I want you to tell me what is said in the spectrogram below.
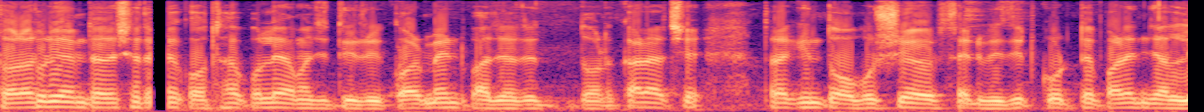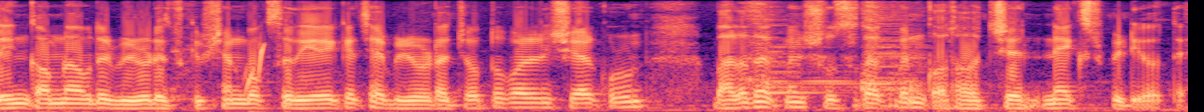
সরাসরি আমি তাদের সাথে কথা বলে, আমার যদি রিকোয়ারমেন্ট বা যাদের দরকার আছে, তারা কিন্তু অবশ্যই ওয়েবসাইট ভিজিট করতে পারেন, যার লিঙ্ক আমরা আমাদের ভিডিও ডিসক্রিপশন বক্সে দিয়ে রেখেছি। আর ভিডিওটা যত পারেন শেয়ার করুন। ভালো থাকবেন, সুস্থ থাকবেন। কথা হচ্ছে নেক্সট ভিডিওতে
